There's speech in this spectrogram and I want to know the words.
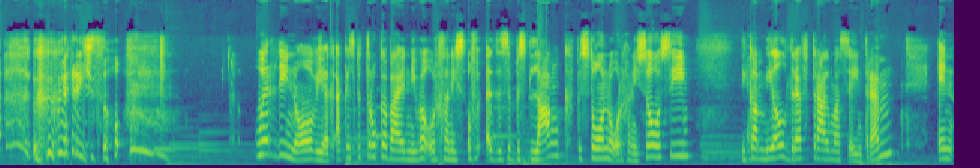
Hoor hierso oor die naweek, ek is betrokke by 'n nuwe organisasie of dit is 'n bes lank bestaande organisasie, die Kameeldrif Trauma Sentrum en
